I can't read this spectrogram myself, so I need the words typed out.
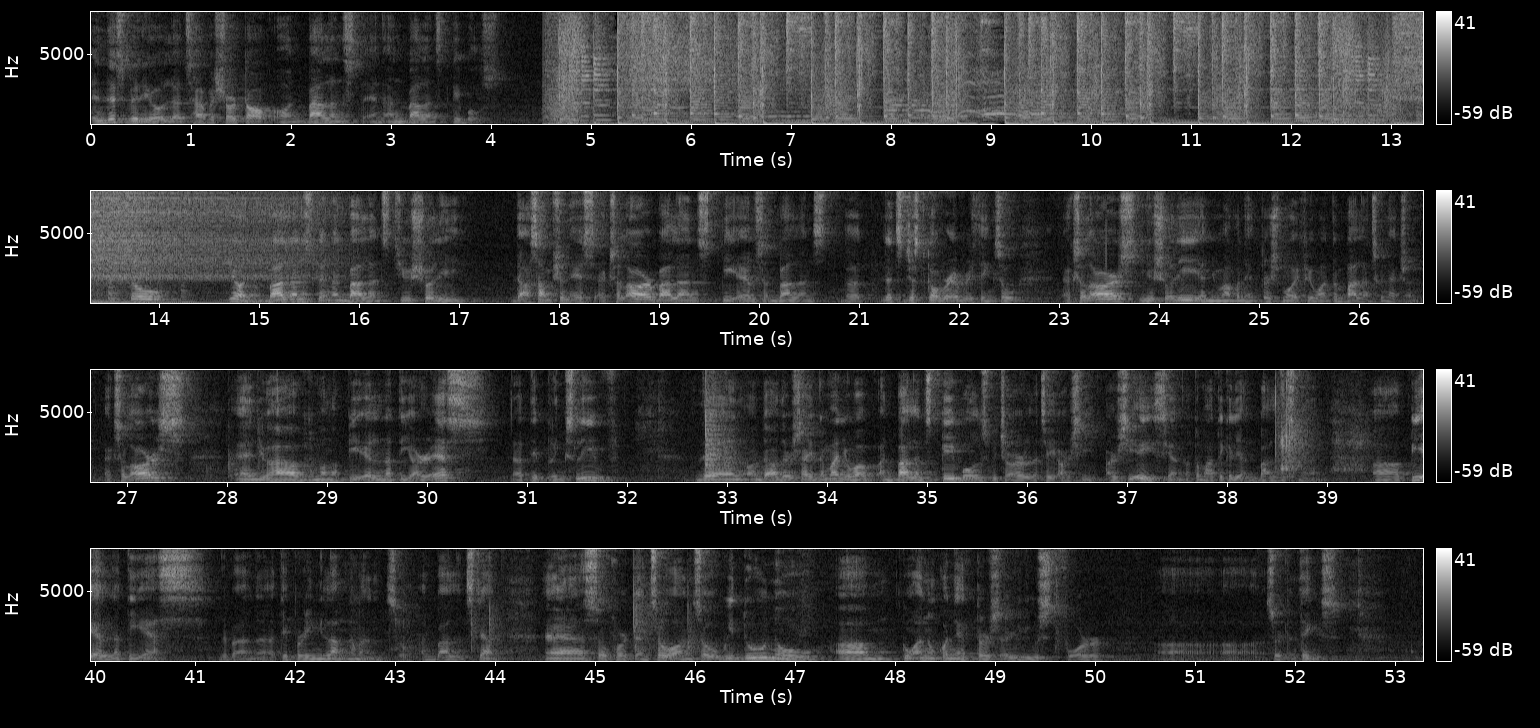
In this video, let's have a short talk on balanced and unbalanced cables. So, yun, balanced and unbalanced. Usually, the assumption is XLR, balanced, PLs, unbalanced. But let's just cover everything. So, XLRs, usually, yan yung mga connectors mo if you want a balanced connection. XLRs, and you have mga PL na TRS, na tip ring sleeve. Then, on the other side naman, you have unbalanced cables, which are, let's say, RC, RCAs. Yan, automatically, unbalanced na yan. Uh, PL na TS, di ba? Na tip ring lang naman. So, unbalanced yan. Uh, so forth and so on. So, we do know um, kung anong connectors are used for uh, uh, certain things.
